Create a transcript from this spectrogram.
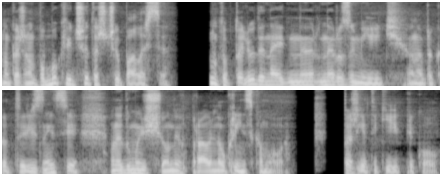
Ну каже, «Ну, по букві читаш чи палишся. Ну тобто люди навіть не, не розуміють, наприклад, різниці. Вони думають, що у них правильна українська мова. Теж є такий прикол.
